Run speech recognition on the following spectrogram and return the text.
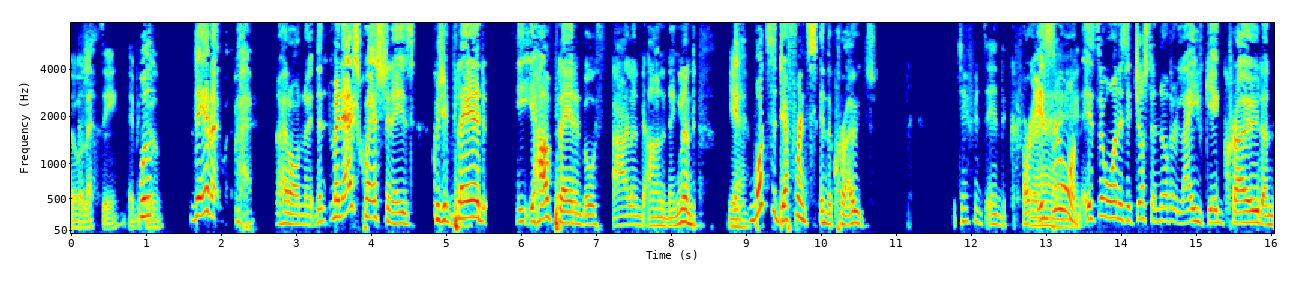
So let's see. It'd be Well, cool. Then, hold on now. Then my next question is because you've Mhm. played, you you have played in both Ireland and in England. Yeah. What's the difference in the crowds? Difference in the crowd? Or is there one? Is there one? Is it just another live gig crowd and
